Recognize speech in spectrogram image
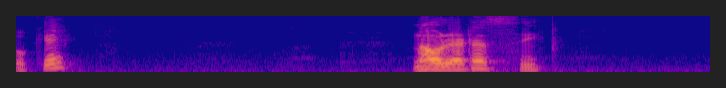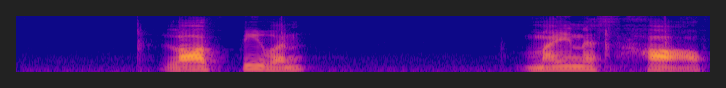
Okay. Now, let us see log p 1 minus half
